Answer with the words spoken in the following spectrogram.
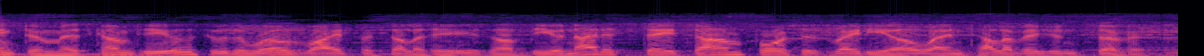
Sanctum has come to you through the worldwide facilities of the United States Armed Forces Radio and Television Service.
